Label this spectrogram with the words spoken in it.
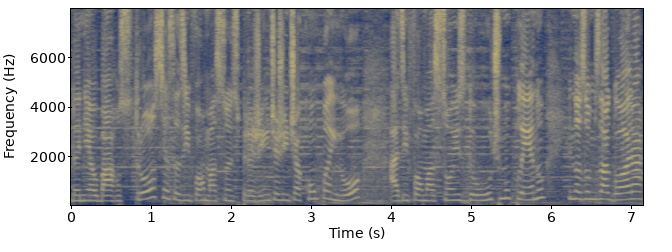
Daniel Barros trouxe essas informações para a gente, a gente acompanhou as informações do último pleno e nós vamos agora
